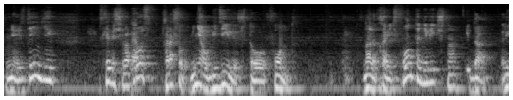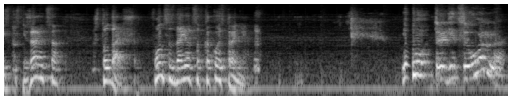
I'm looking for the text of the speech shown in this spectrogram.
у меня есть деньги. Следующий вопрос. Да. Хорошо, меня убедили, что фонд надо входить в фонд, а не лично. Да, риски снижаются. Что дальше? Фонд создается в какой стране? Ну, традиционно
